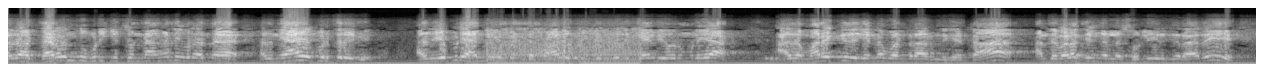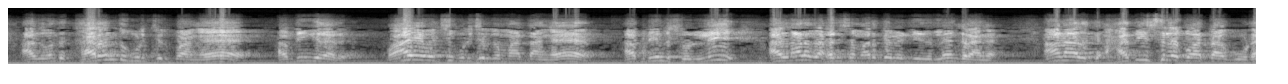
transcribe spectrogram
அதாவது கறந்து குடிக்க சொன்னாங்கன்னு இவர் அந்த அதை நியாயப்படுத்துறதுக்கு. அது எப்படி அங்கீகரித்த பால் குடிக்கிறது கேள்வி வரும் இல்லையா? அதை மறைக்கிறதுக்கு என்ன பண்றாருன்னு கேட்டா அந்த விளக்கங்கள்ல சொல்லி இருக்கிறாரு அது வந்து கறந்து குடிச்சிருப்பாங்க அப்படிங்கிறாரு. வாயை வச்சு குடிச்சிருக்க மாட்டாங்க அப்படின்னு சொல்லி அதனால அந்த ஹதீஸை மறக்க வேண்டியது இல்லைங்கிறாங்க. ஆனா அதுக்கு ஹதீஸ்ல பார்த்தா கூட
